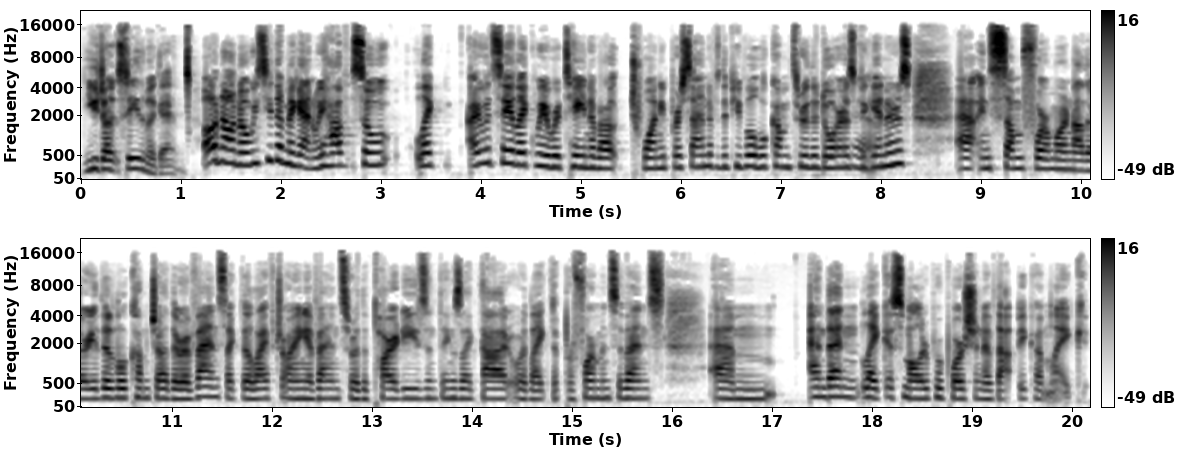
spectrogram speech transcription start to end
you don't see them again. Oh no, no, we see them again. We have so like I would say like we retain about twenty percent of the people who come through the door as beginners, uh, in some form or another. Either they'll come to other events like the life drawing events or the parties and things like that, or like the performance events, um, and then like a smaller proportion of that become like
